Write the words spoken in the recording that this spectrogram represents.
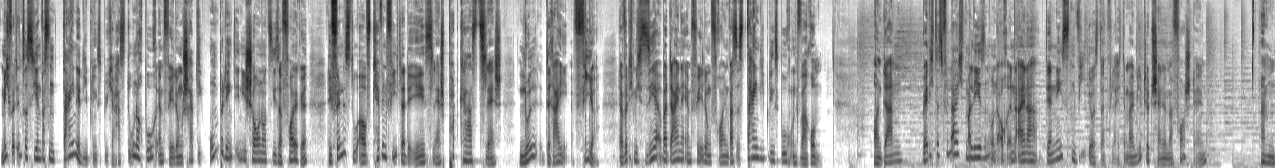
Mich würde interessieren, was sind deine Lieblingsbücher? Hast du noch Buchempfehlungen? Schreib die unbedingt in die Shownotes dieser Folge. Die findest du auf kevinfiedler.de slash podcast slash 034. Da würde ich mich sehr über deine Empfehlung freuen. Was ist dein Lieblingsbuch und warum? Und dann werde ich das vielleicht mal lesen und auch in einer der nächsten Videos dann vielleicht in meinem YouTube-Channel mal vorstellen. Ähm,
